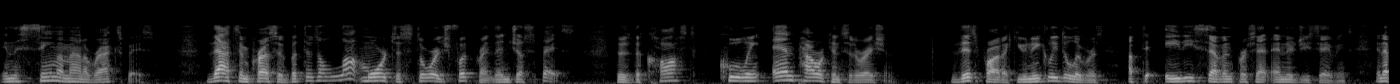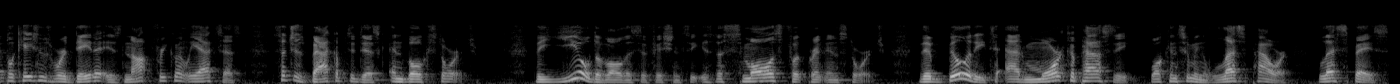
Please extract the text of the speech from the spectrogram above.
in the same amount of rack space. That's impressive, but there's a lot more to storage footprint than just space. There's the cost, cooling, and power consideration. This product uniquely delivers up to 87% energy savings in applications where data is not frequently accessed, such as backup to disk and bulk storage. The yield of all this efficiency is the smallest footprint in storage. The ability to add more capacity while consuming less power, less space,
